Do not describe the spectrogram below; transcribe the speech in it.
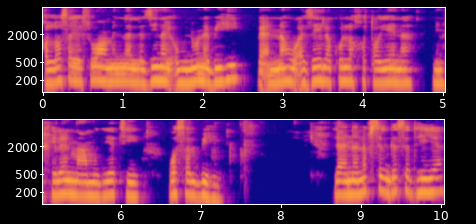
خلص يسوع منا الذين يؤمنون به بأنه أزال كل خطايانا من خلال معموديته وصل به لأن نفس الجسد هي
